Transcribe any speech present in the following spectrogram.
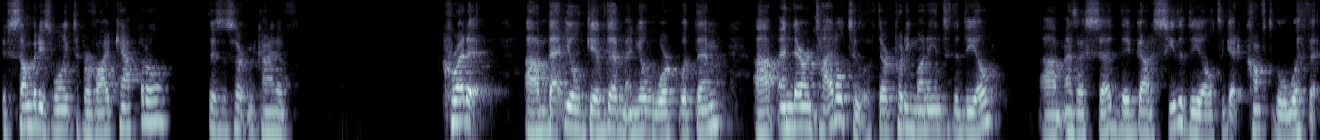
if somebody's willing to provide capital there's a certain kind of credit um, that you'll give them and you'll work with them uh, and they're entitled to. If they're putting money into the deal um, as i said they've got to see the deal to get comfortable with it.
